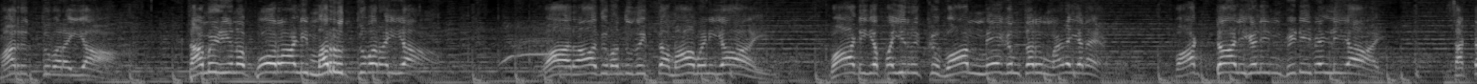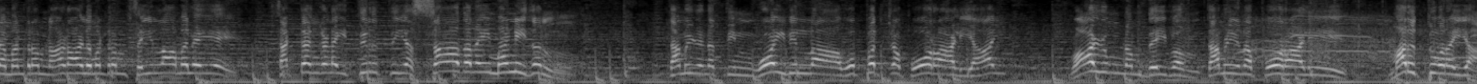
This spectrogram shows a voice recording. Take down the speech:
மருத்துவர் ஐயா தமிழின போராளி மருத்துவர் ஐயா வாராது வந்துதைத்த மாமணியாய். வாடிய பயிருக்கு வான் மேகம் தரும் மழையென பாட்டாளிகளின் விடிவெள்ளியாய் சட்டமன்றம் நாடாளுமன்றம் செய்யலாமலேயே. சட்டங்களை திருத்திய சாதனை மனிதன். தமிழினத்தின் ஓய்வில்லா ஒப்பற்ற போராளியாய். வாழும் நம் தெய்வம் தமிழின போராளி மருத்துவரையா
